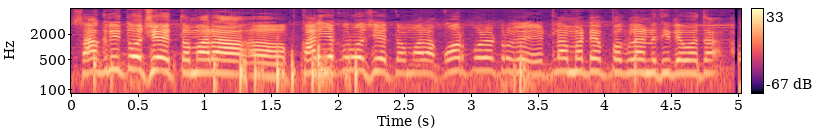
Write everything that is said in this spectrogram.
સાગરીતો છે તમારા કાર્યકરો છે તમારા કોર્પોરેટરો છે એટલા માટે પગલાં નથી લેવાતા.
